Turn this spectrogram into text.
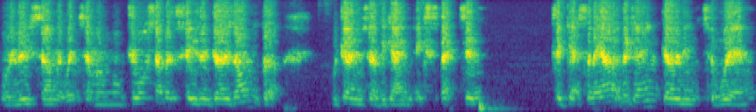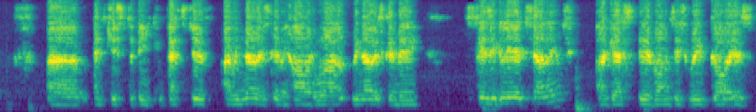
we'll lose some, we'll win some, and we'll draw some as the season goes on. But we're going into every game expecting to get something out of the game, going in to win, um, and just to be competitive. And we know it's going to be hard work. We know it's going to be physically a challenge. I guess the advantage we've got is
